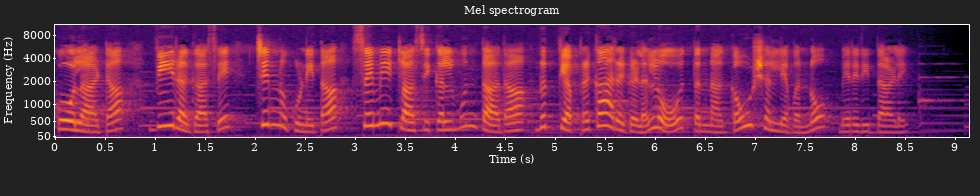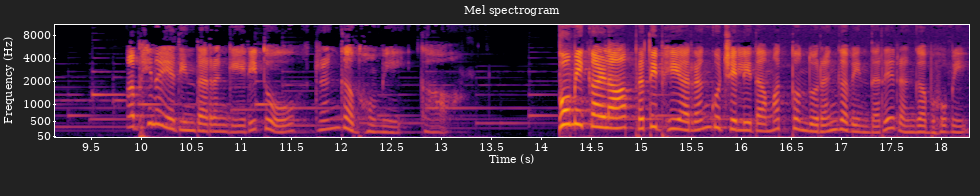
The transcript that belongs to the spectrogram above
ಕೋಲಾಟ, ವೀರಗಾಸೆ, ಚಿನ್ನು ಕುಣಿತ, ಸೆಮಿ ಕ್ಲಾಸಿಕಲ್ ಮುಂತಾದ ನೃತ್ಯ ಪ್ರಕಾರಗಳಲ್ಲೂ ತನ್ನ ಕೌಶಲ್ಯವನ್ನು ಮೆರೆದಿದ್ದಾಳೆ. ಅಭಿನಯದಿಂದ ರಂಗೇರಿತು ರಂಗಭೂಮಿ ಕಾ ಭೂಮಿಕಾಳ ಪ್ರತಿಭೆಯ ರಂಗು ಚೆಲ್ಲಿದ ಮತ್ತೊಂದು ರಂಗವೆಂದರೆ ರಂಗಭೂಮಿ.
